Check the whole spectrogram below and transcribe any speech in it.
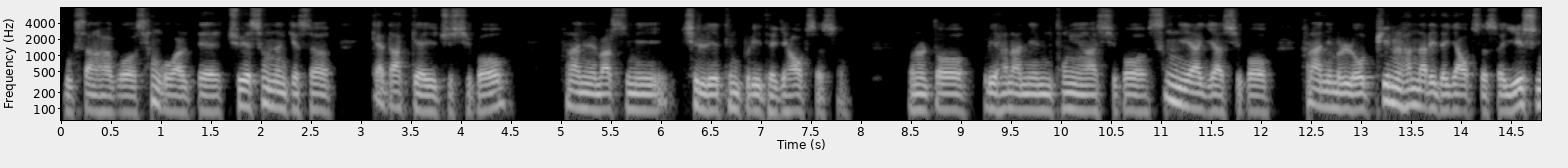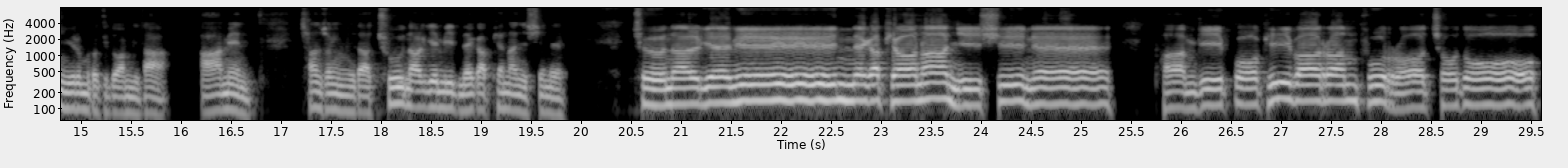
묵상하고 상고할 때 주의 성령께서 깨닫게 해 주시고 하나님의 말씀이 진리의 등불이 되게 하옵소서. 오늘 또 우리 하나님 동행하시고 승리하게 하시고 하나님을 높이는 한 날이 되게 하옵소서. 예수님 이름으로 기도합니다. 아멘. 찬송입니다. 주 날개 및 내가 편안이시네. 주 날개 및 내가 편안이시네. 밤 깊고 비바람 불어쳐도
